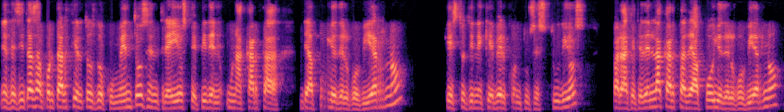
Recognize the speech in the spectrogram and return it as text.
Necesitas aportar ciertos documentos, entre ellos te piden una carta de apoyo del gobierno, que esto tiene que ver con tus estudios. Para que te den la carta de apoyo del gobierno,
